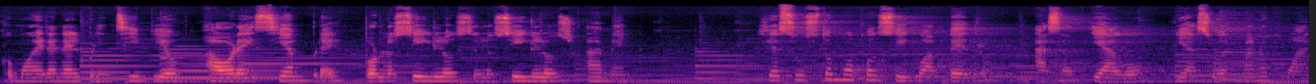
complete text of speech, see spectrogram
como era en el principio, ahora y siempre, por los siglos de los siglos. Amén. Jesús tomó consigo a Pedro, a Santiago y a su hermano Juan,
